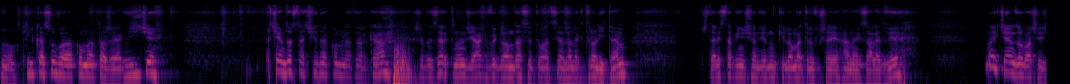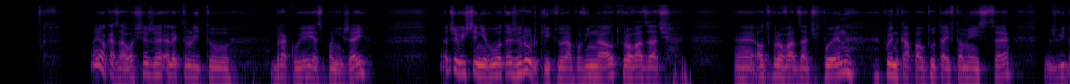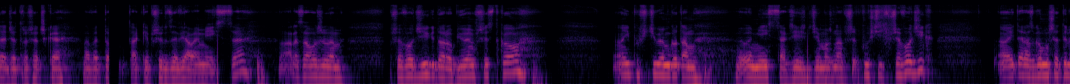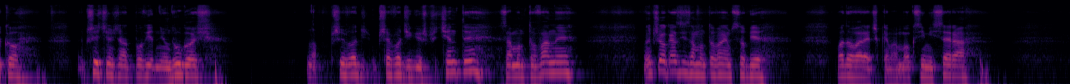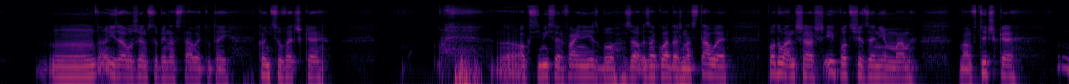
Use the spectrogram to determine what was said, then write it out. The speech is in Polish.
Hmm, kilka słów o akumulatorze. Jak widzicie, chciałem dostać się do akumulatorka, żeby zerknąć, jak wygląda sytuacja z elektrolitem. 451 km przejechanych zaledwie. No i chciałem zobaczyć. No i okazało się, że elektrolitu brakuje, jest poniżej. Oczywiście nie było też rurki, która powinna odprowadzać, e, odprowadzać płyn. Płyn kapał tutaj w to miejsce. Już widać, że troszeczkę nawet to takie przyrdzewiałe miejsce. No ale założyłem przewodzik, dorobiłem wszystko. No i puściłem go tam. Były miejsca gdzieś, gdzie można puścić przewodzik. No i teraz go muszę tylko przyciąć na odpowiednią długość. No, przewodzik już przycięty, zamontowany. No i przy okazji zamontowałem sobie ładowareczkę. Mam Oximisera. Mm, no i założyłem sobie na stałe tutaj końcóweczkę. No, Oximiser fajny jest, bo za zakładasz na stałe, podłączasz i pod siedzeniem mam, mam wtyczkę.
